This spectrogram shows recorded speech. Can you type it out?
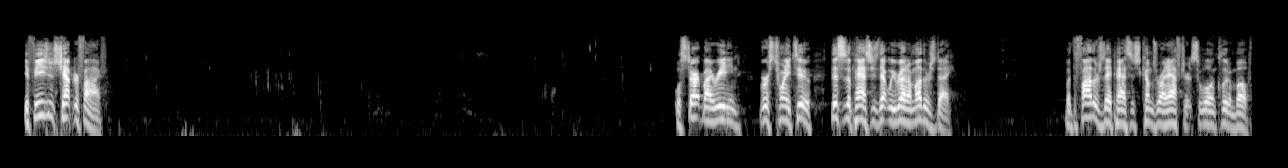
Ephesians chapter 5. We'll start by reading verse 22. This is a passage that we read on Mother's Day. But the Father's Day passage comes right after it, so we'll include them both.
